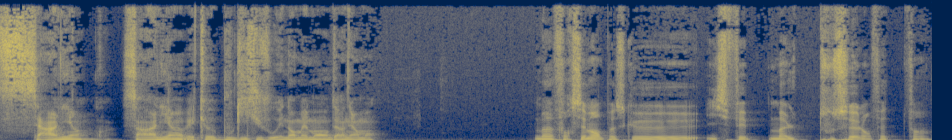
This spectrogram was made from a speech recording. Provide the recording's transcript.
c'est un lien, quoi. C'est un lien avec euh, Boogie qui joue énormément dernièrement. Bah forcément parce que il se fait mal tout seul en fait. Enfin,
